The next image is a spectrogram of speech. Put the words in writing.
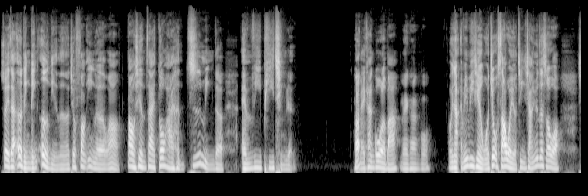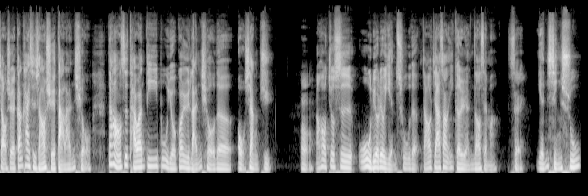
所以在二零零二年呢就放映了哇，到现在都还很知名的 MVP 情人，啊？没看过了吧？没看过。我跟你讲 MVP 情人，我就稍微有印象，因为那时候我小学刚开始想要学打篮球，那好像是台湾第一部有关于篮球的偶像剧，哦，然后就是五五六六演出的，然后加上一个人，你知道谁吗？谁？言行书。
